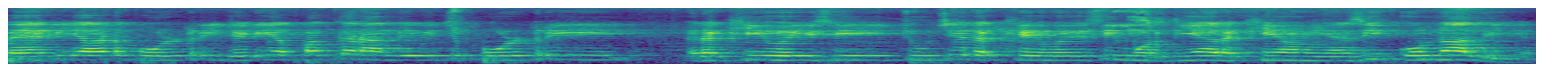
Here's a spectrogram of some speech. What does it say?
ਬੈਕਯਾਰਡ ਪੋਲਟਰੀ ਜਿਹੜੀ ਆਪਾਂ ਘਰਾਂ ਦੇ ਵਿੱਚ ਪੋਲਟਰੀ ਰੱਖੀ ਹੋਈ ਸੀ, ਚੂਚੇ ਰੱਖੇ ਹੋਏ ਸੀ, ਮੁਰਗੀਆਂ ਰੱਖੀਆਂ ਹੋਈਆਂ ਸੀ, ਉਹਨਾਂ ਲਈ ਹੈ।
